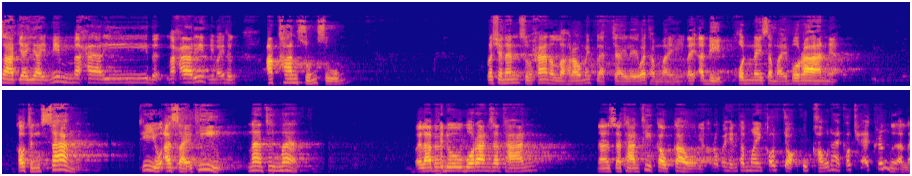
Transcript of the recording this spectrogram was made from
สาทใหญ่ ๆ มิมมะฮารีบมะฮารีบนี่หมายถึง อาคารสูงสูงเพราะฉะนั้นสุฮานัลลอฮ์เราไม่แปลกใจเลยว่าทำไมในอดีตคนในสมัยโบราณเนี่ย เขาถึงสร้างที่อยู่อาศัยที่น่าทึ่งมาก เวลาไปดูโบราณสถานนะสถานที่เก่าๆเนี่ย เราไปเห็นทำไมเขาเจาะภูเขาได้ เขาใช้เครื่องมืออะไร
